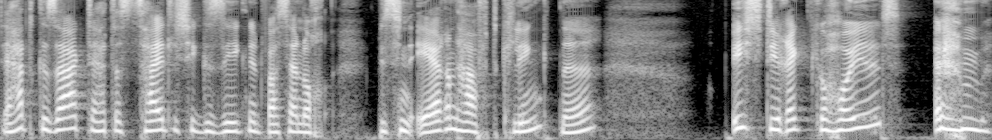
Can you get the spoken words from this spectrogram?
Der hat gesagt, der hat das Zeitliche gesegnet, was ja noch ein bisschen ehrenhaft klingt, ne? Ich direkt geheult. Ähm,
